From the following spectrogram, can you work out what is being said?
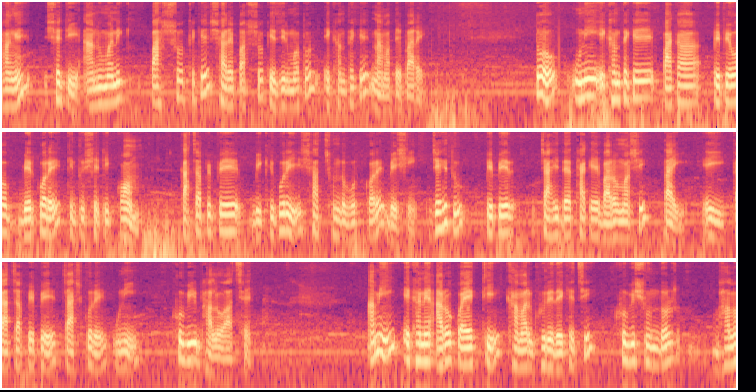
ভাঙে সেটি আনুমানিক পাঁচশো থেকে সাড়ে পাঁচশো কেজির মতন এখান থেকে নামাতে পারে। তো উনি এখান থেকে পাকা পেঁপেও বের করে, কিন্তু সেটি কম। কাঁচা পেঁপে বিক্রি করেই স্বাচ্ছন্দ্য বোধ করে বেশি। যেহেতু পেঁপের চাহিদা থাকে বারো মাসই, তাই এই কাঁচা পেঁপে চাষ করে উনি খুবই ভালো আছে। আমি এখানে আরও কয়েকটি খামার ঘুরে দেখেছি। খুবই সুন্দর, ভালো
